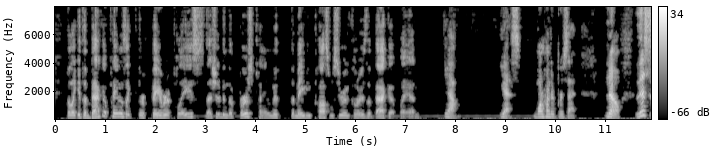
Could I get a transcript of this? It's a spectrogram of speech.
but like if the backup plan is like their favorite place, that should have been the first plan with the maybe possible serial killer is the backup plan. Yeah. Yes. 100%. No. This.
